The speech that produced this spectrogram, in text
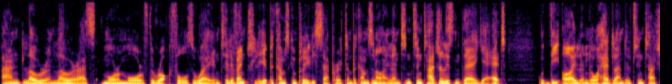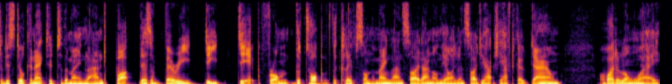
and lower and lower as more and more of the rock falls away until eventually it becomes completely separate and becomes an island. And Tintagel isn't there yet. The island or headland of Tintagel is still connected to the mainland, but there's a very deep dip from the top of the cliffs on the mainland side and on the island side. You actually have to go down quite a long way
